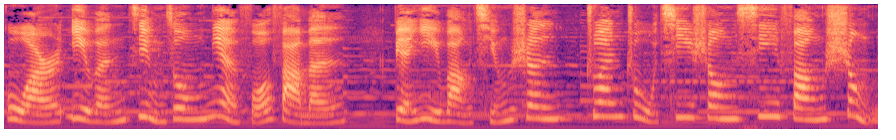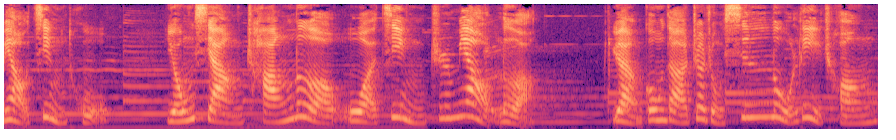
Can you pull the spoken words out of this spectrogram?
故而一闻净宗念佛法门，便一往情深，专注七生西方圣妙净土，永享长乐我净之妙乐。远公的这种心路历程，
